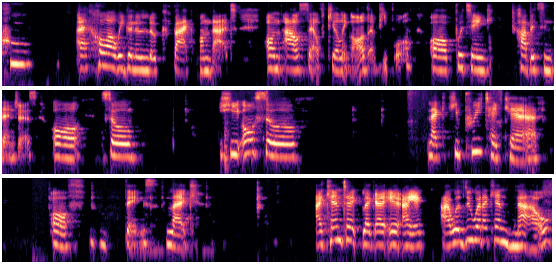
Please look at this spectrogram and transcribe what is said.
who, like, how are we going to look back on that, on ourselves killing other people or putting hobbits in dangers? Or so he also, like, he pre take care of things like I can take like I I I will do what I can now,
